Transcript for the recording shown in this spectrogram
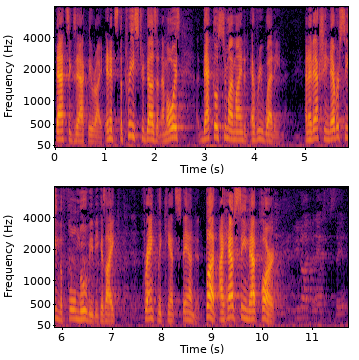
That's exactly right. And it's the priest who does it. I'm always, that goes through my mind at every wedding. And I've actually never seen the full movie because I frankly can't stand it. But I have seen that part. You know I've been asked to say it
